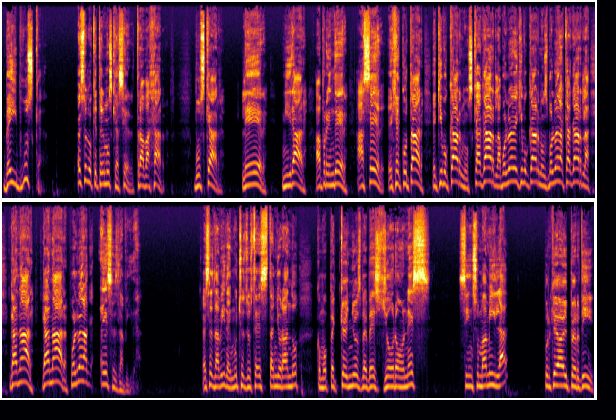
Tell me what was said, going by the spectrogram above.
ve y busca. Eso es lo que tenemos que hacer, trabajar, buscar, leer, mirar, aprender, hacer, ejecutar, equivocarnos, cagarla, volver a equivocarnos, volver a cagarla, ganar, ganar, volver a... Esa es la vida. Esa es la vida y muchos de ustedes están llorando como pequeños bebés llorones sin su mamila porque, ay, perdí.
